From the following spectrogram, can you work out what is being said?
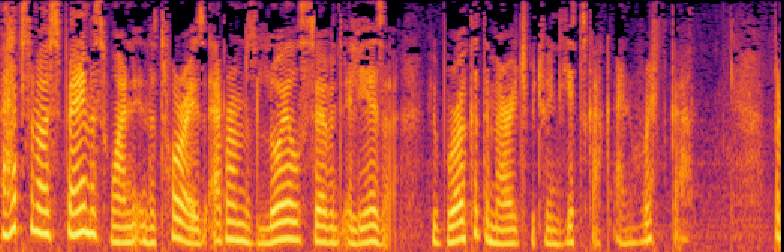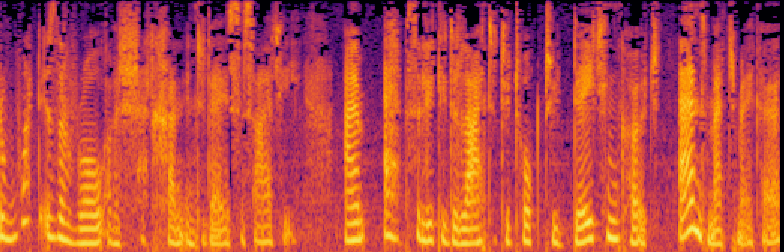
Perhaps the most famous one in the Torah is Abram's loyal servant Eliezer, who brokered the marriage between Yitzchak and Rivka. But what is the role of a shadchan in today's society? I am absolutely delighted to talk to dating coach and matchmaker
